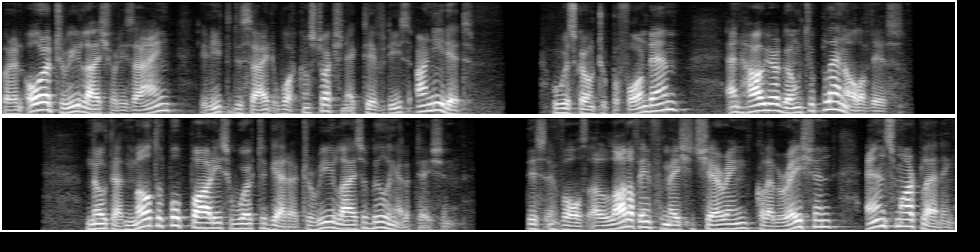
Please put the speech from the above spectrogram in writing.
But in order to realize your design, you need to decide what construction activities are needed. Who is going to perform them, and how you are going to plan all of this. Note that multiple parties work together to realize a building adaptation. This involves a lot of information sharing, collaboration and smart planning.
